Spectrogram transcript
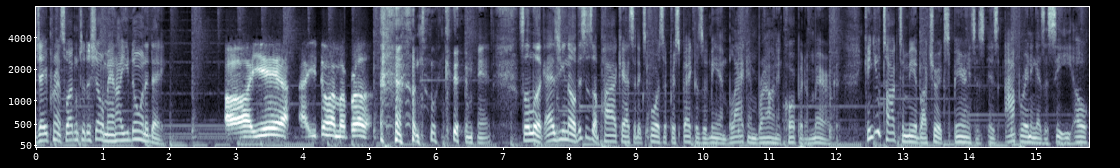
J. Prince, welcome to the show, man. How you doing today? Oh yeah, how you doing, my brother? I'm doing good, man. So look, as you know, this is a podcast that explores the perspectives of being black and brown in corporate America. Can you talk to me about your experiences as operating as a CEO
